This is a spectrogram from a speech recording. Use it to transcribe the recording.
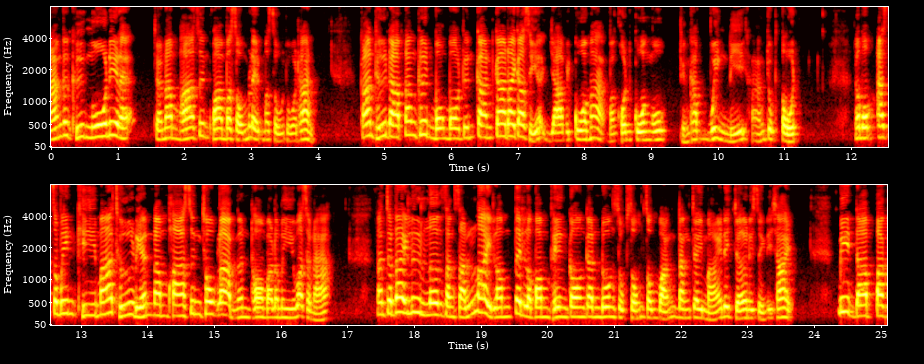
นางก็คืองูนี่แหละ จะนำพาซึ่งความผสมเร็จมาสู่ตัวท่าน การถือดาบตั้งขึ้นบ่งบอกถึงการกล้าได้กล้าเสีย อย่าไปกลัวมาก บางคนกลัวงูถึงครับวิ่งหนีหางจุกตูดระบบอัศวินขี่ม้าถือเหรียญนำพาซึ่งโชคลาภเงินทองบารมีวาสนา ท่นจะได้ลื่นเลิงสังสรรค์ไล่ลำเต้นระบำเพลงกองกันดวงสุขสมสมหวังดังใจหมายได้เจอในสิ่งที่ใช่ มีดดาบปัก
